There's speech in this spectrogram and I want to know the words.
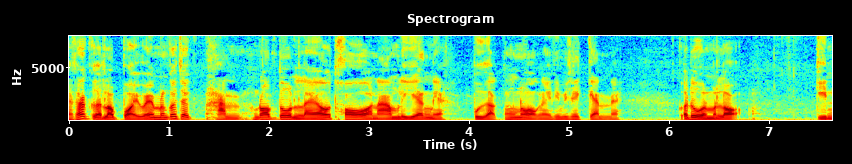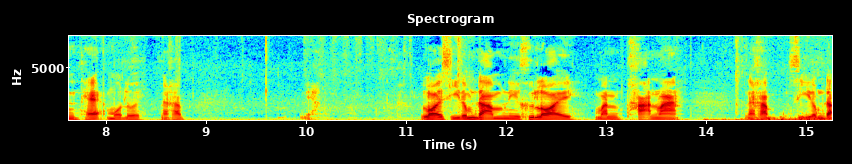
เนี่ยถ้าเกิดเราปล่อยไว้มันก็จะหั่นรอบต้นแล้วท่อน้ำเลี้ยงเนี่ยเปลือกข้างนอกเนี่ยที่ไม่ใช่แก่นเนี่ยก็โดนมันเลาะกินแทะหมดเลยนะครับเนี่ยรอยสีดำๆนี่คือรอยมันผ่านมานะครับ สีด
